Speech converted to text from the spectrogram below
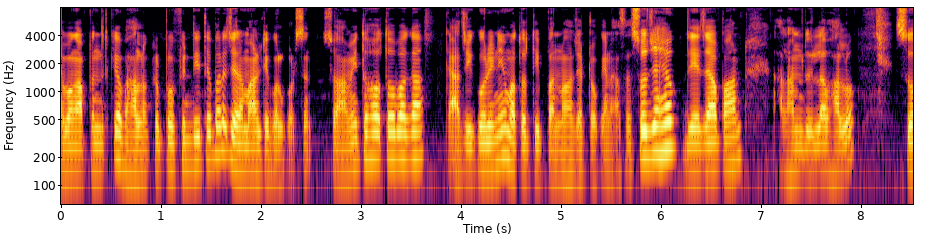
এবং আপনাদেরকে ভালো একটা প্রফিট দিতে পারে যারা মাল্টিপল করছেন। সো আমি তো হতবাগা কাজই করিনি, মাত্র তিপ্পান্ন হাজার টোকেন আছে। সো যাই হোক, যে যা পান, আলহামদুলিল্লাহ ভালো। সো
